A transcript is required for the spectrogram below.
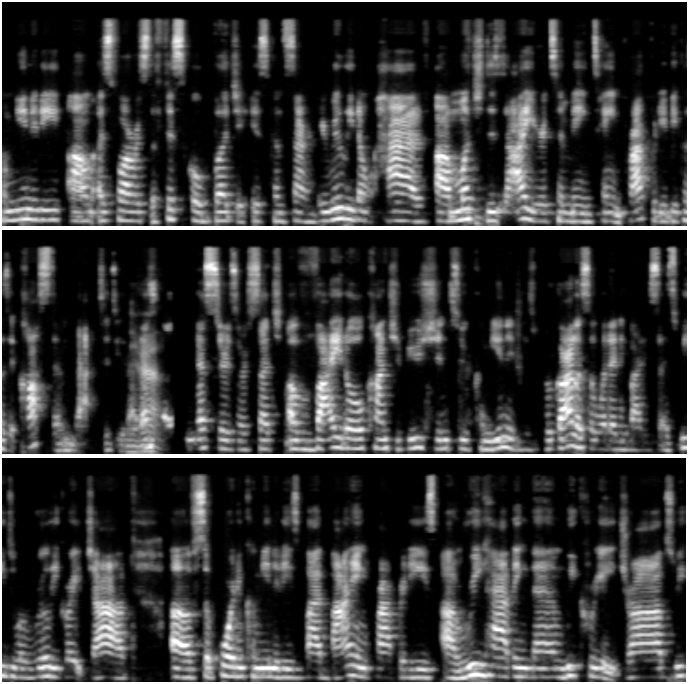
community um, as far as the fiscal budget is concerned. They really don't have uh, much desire to maintain property because it costs them that to do that. Yeah. That's why investors are such a vital contribution to communities, regardless of what anybody says. We do a really great job of supporting communities by buying properties, uh, rehabbing them. We create jobs, we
